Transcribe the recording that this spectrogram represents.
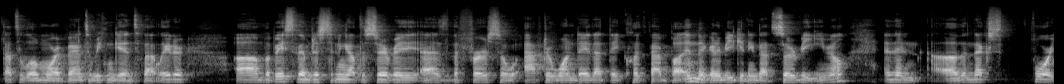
that's a little more advanced and we can get into that later. Um, but basically, I'm just sending out the survey as the first. So after one day that they click that button, they're going to be getting that survey email. And then uh, the next four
